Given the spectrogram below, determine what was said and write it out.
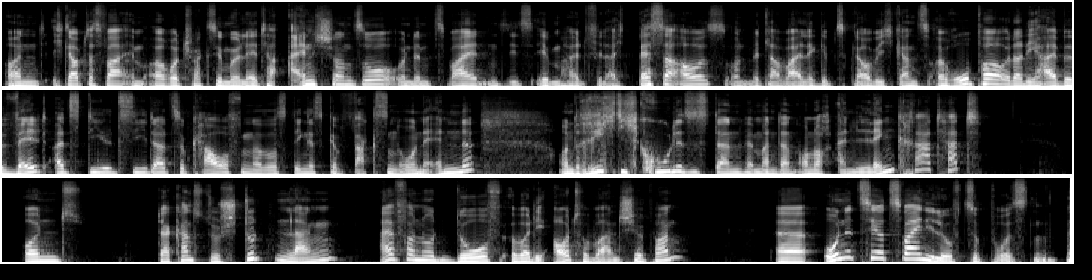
Und ich glaube, das war im Euro Truck Simulator 1 schon so und im zweiten sieht es eben halt vielleicht besser aus und mittlerweile gibt es, glaube ich, ganz Europa oder die halbe Welt als DLC da zu kaufen. Also das Ding ist gewachsen ohne Ende. Und richtig cool ist es dann, wenn man dann auch noch ein Lenkrad hat und da kannst du stundenlang einfach nur doof über die Autobahn schippern, äh, ohne CO2 in die Luft zu pusten.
